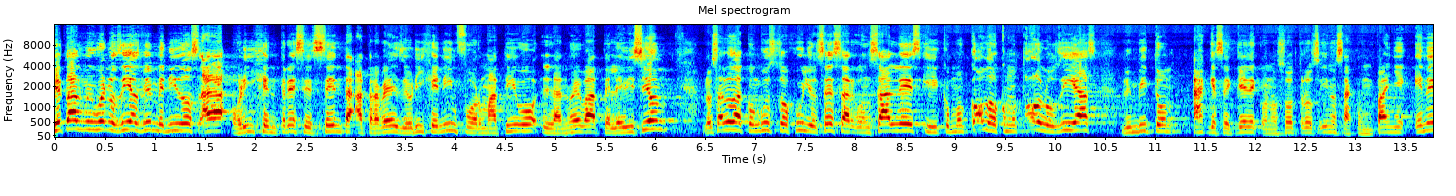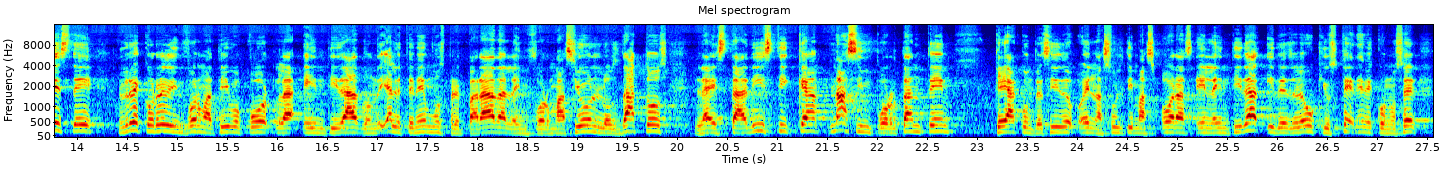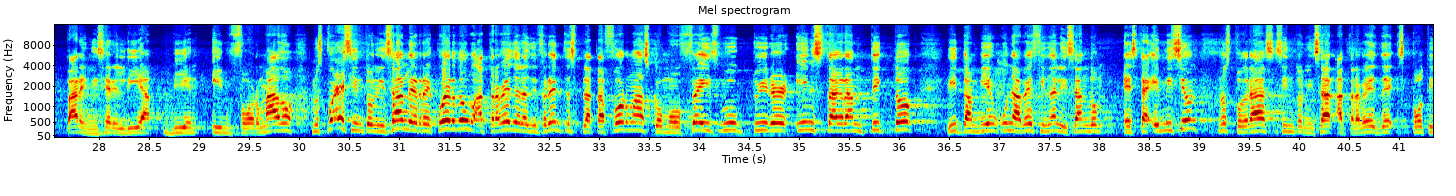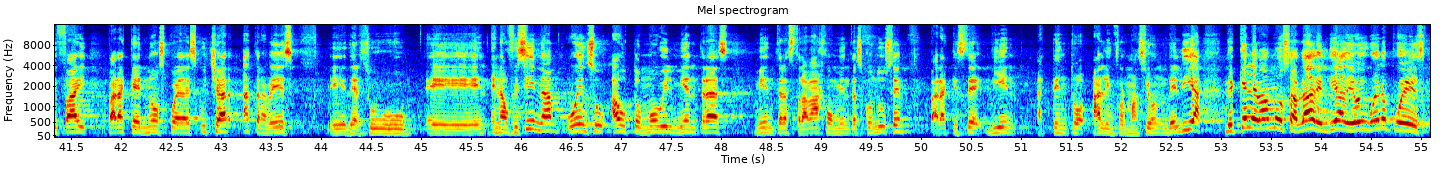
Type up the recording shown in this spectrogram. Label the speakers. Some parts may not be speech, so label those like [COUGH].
Speaker 1: ¿Qué tal? Muy buenos días, bienvenidos a Origen 360 a través de Origen Informativo, la nueva televisión. Los saluda con gusto Julio César González y como todo, como todos los días, lo invito a que se quede con nosotros y nos acompañe en este recorrido informativo por la entidad donde ya le tenemos preparada la información, los datos, la estadística más importante qué ha acontecido en las últimas horas en la entidad y desde luego que usted debe conocer para iniciar el día bien informado. Nos puede sintonizar, le recuerdo, a través de las diferentes plataformas como Facebook, Twitter, Instagram, TikTok y también una vez finalizando esta emisión nos podrás sintonizar a través de Spotify para que nos pueda escuchar a través eh, de su, eh, en la oficina o en su automóvil mientras, mientras trabaja o mientras conduce para que esté bien atento a la información del día. ¿De qué le vamos a hablar el día de hoy? Bueno, pues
